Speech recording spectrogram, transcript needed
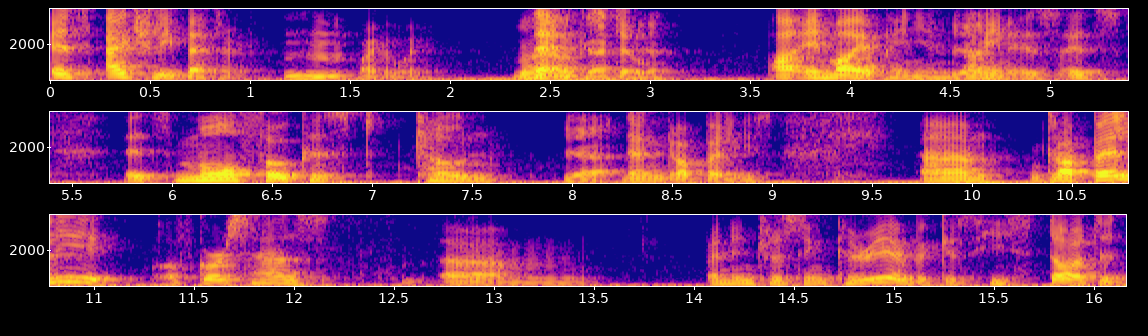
it's actually better, Mm-hmm. by the way. Right. Then okay. still. Yeah. Uh, in my opinion, Yeah. I mean, it's it's it's more focused tone yeah. than Grappelli's. Um, Grappelli, of course, has um, an interesting career because he started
